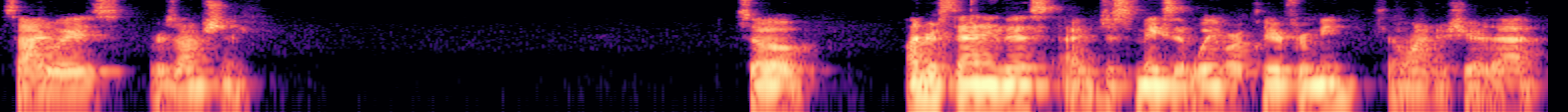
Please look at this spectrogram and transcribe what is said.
sideways, resumption. So understanding this it just makes it way more clear for me. So I wanted to share that.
